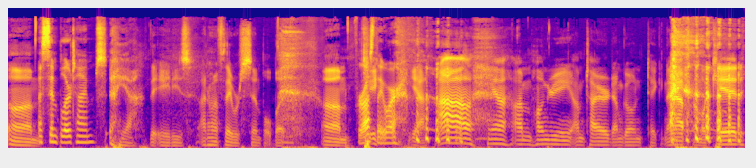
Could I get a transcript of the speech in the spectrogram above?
Um, A simpler time. yeah, the 80s. I don't know if they were simple, but Um, For us, they were. yeah. Ah, yeah. I'm hungry. I'm tired. I'm going to take a nap. I'm a kid.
